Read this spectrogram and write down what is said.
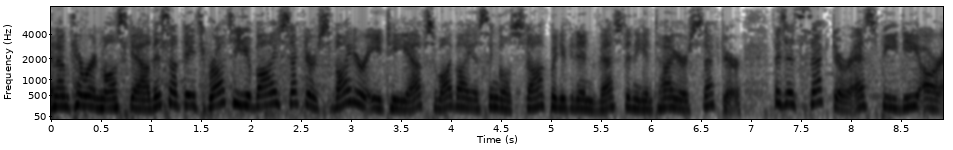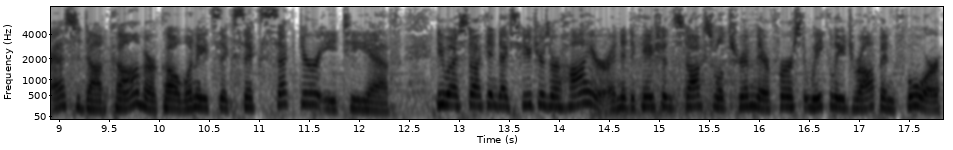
And I'm Karen Moskow. This update's brought to you by Sector Spider ETFs. Why buy a single stock when you can invest in the entire sector? Visit sectorspdrs.com or call 1-866-SECTOR-ETF. U.S. stock index futures are higher, an indication stocks will trim their first weekly drop in four,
